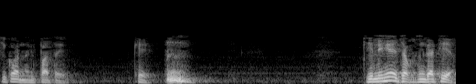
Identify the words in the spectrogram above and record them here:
Sikuwa nanipata hivo okay. kilingine cha kuzingatia.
